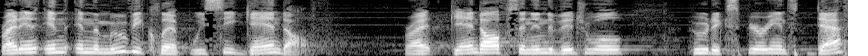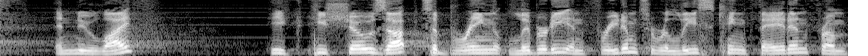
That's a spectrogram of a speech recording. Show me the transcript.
Right? In, in, in the movie clip, we see Gandalf. Right? Gandalf's an individual who had experienced death and new life. He, he shows up to bring liberty and freedom, to release King Theoden from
